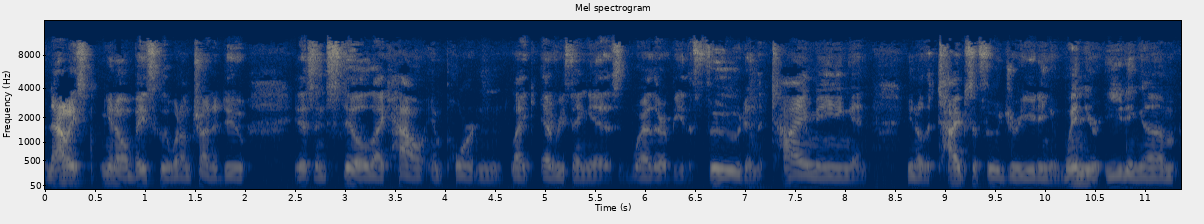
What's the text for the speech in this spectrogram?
Now he's, you know, basically what I'm trying to do is instill like how important like everything is, whether it be the food and the timing and you know the types of food you're eating and when you're eating them.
